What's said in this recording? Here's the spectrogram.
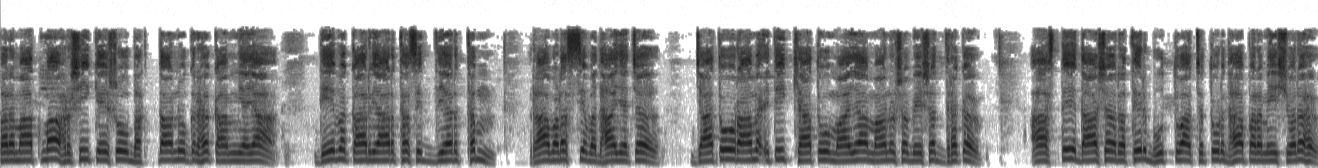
परमात्मा हृषिकेशो भक्तानुग्रहकाम्यया। देवकार्यार्थसिद्ध्यर्थं रावणस्य वधाय च। जातो राम इति ख्यातो माया मानुषवेषधृक् आस्ते दाश भूत्वा चतुर्धा परमेश्वरः।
